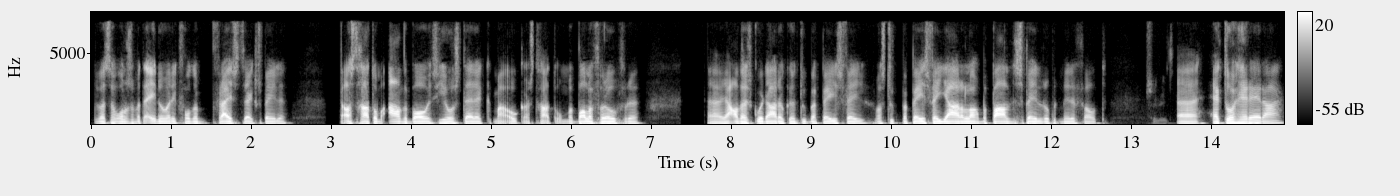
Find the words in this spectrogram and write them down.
De wedstrijd wonnen ze met 1-0 en ik vond hem vrij sterk spelen. Als het gaat om aan de bal is hij heel sterk, maar ook als het gaat om eh, ballen veroveren. Eh, ja, Andres Guardado natuurlijk bij PSV. Was natuurlijk bij PSV jarenlang bepalende speler op het middenveld. Absoluut. Hector Herrera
